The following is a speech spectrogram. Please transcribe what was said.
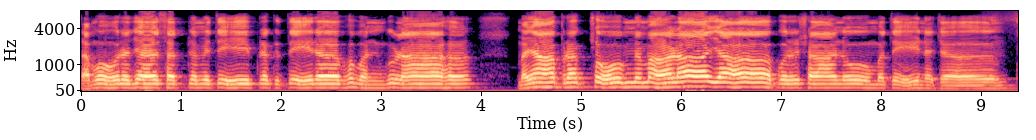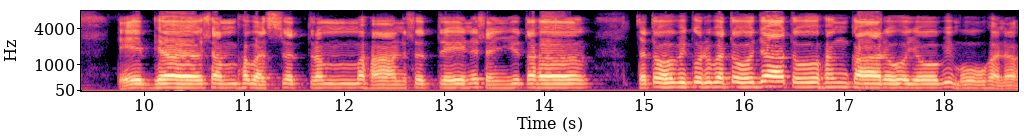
तमोरज सत्त्वमिति प्रकृतेरभुवन् गुणाः मया प्रक्षोम्यमाणाया पुरुषानुमतेन च। तेभ्य सम्भवस्वत्रं महान् सूत्रेण संयुतः। ततो विकुर्वतो जातोऽहङ्कारो यो विमोहनः।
